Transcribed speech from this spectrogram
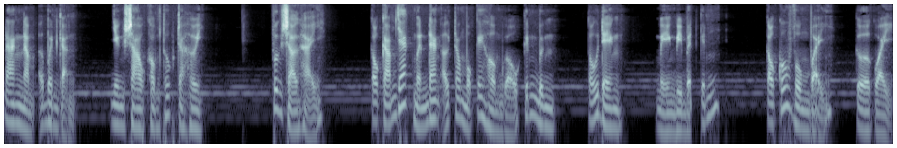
Đang nằm ở bên cạnh, Nhưng sao không thốt ra hơi. Phương sợ hãi, Cậu cảm giác mình đang ở trong một cái hòm gỗ kính bưng, Tối đen, Miệng bị bịt kín. Cậu cố vùng vẫy, Cựa quậy,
